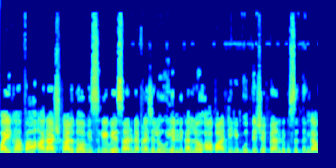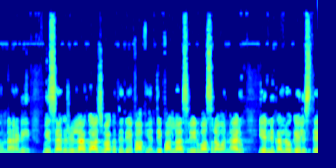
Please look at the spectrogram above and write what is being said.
వైకాపా అరాచకాలతో విసిగి వేసారిన ప్రజలు ఎన్నికల్లో ఆ పార్టీకి బుద్ధి చెప్పేందుకు సిద్ధంగా ఉన్నారని విశాఖ జిల్లా గాజువాక తెదేపా అభ్యర్థి పల్లా శ్రీనివాసరావు అన్నారు. ఎన్నికల్లో గెలిస్తే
